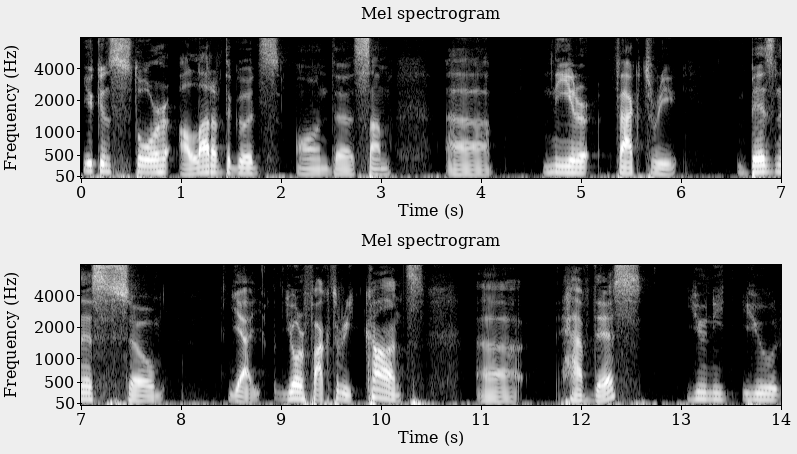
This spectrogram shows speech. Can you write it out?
you can store a lot of the goods on the some uh, near factory business. So yeah your factory can't uh, have this you need you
